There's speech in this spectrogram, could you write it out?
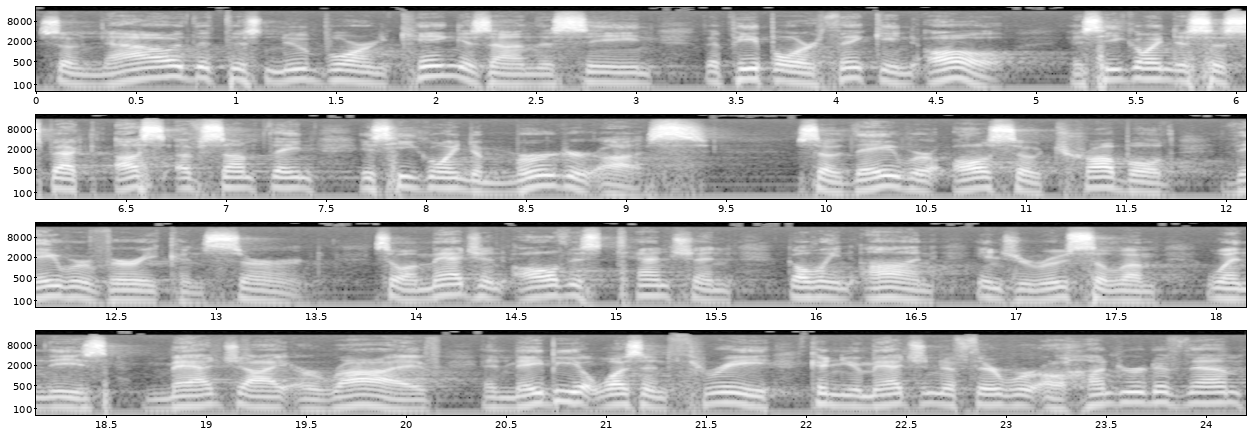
So now that this newborn king is on the scene, the people are thinking, oh, is he going to suspect us of something? Is he going to murder us? So they were also troubled. They were very concerned. So imagine all this tension going on in Jerusalem when these magi arrive, and maybe it wasn't three. Can you imagine if there were a hundred of them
